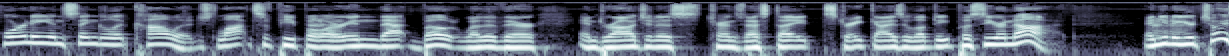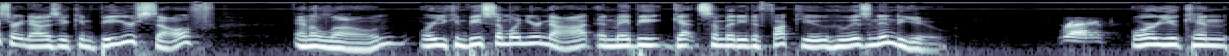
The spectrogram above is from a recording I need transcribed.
horny and single at college. Lots of people Mm-hmm. are in that boat, whether they're androgynous, transvestite, straight guys who love to eat pussy or not. And Mm-hmm. you know, your choice right now is you can be yourself and alone, or you can be someone you're not, and maybe get somebody to fuck you who isn't into you. right. Or you can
